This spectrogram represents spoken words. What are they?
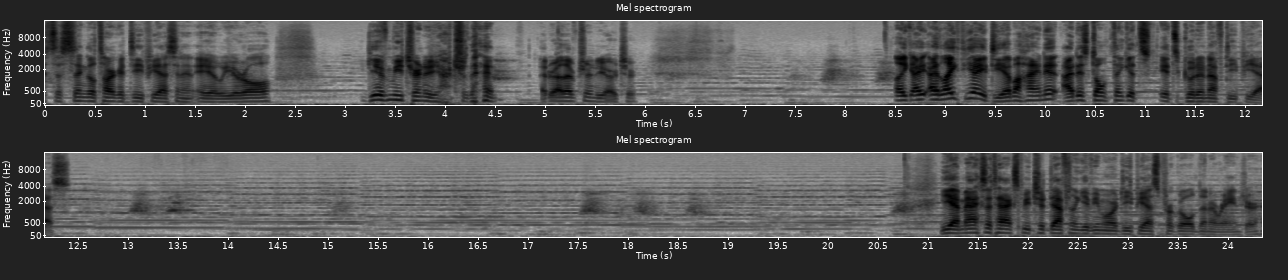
It's a single target DPS in an AoE role. Give me Trinity Archer then. I'd rather have Trinity Archer. Like I, I like the idea behind it. I just don't think it's it's good enough DPS. Yeah, max attack speed should definitely give you more DPS per gold than a ranger.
